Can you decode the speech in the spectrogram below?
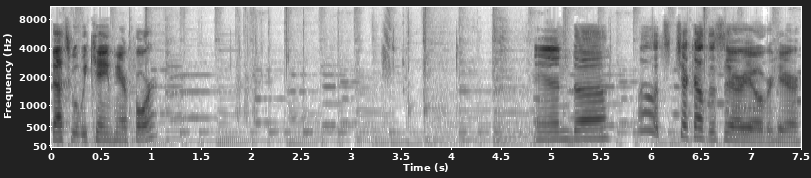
That's what we came here for. And, uh, well, let's check out this area over here.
